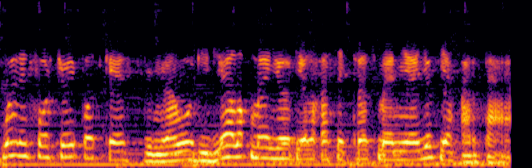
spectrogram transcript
One and for Joy Podcast Gengrawuh di Dialog Mayo Dialog Asik Transmania Yogyakarta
